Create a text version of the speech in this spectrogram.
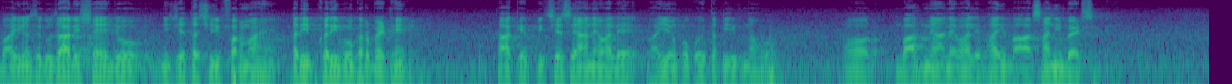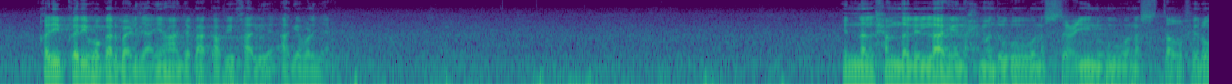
بھائیوں سے گزارش ہے جو نیچے تشریف فرما ہیں قریب قریب ہو کر بیٹھیں تاکہ پیچھے سے آنے والے بھائیوں کو کوئی تکلیف نہ ہو اور بعد میں آنے والے بھائی بآسانی بیٹھ سکیں۔ قریب قریب ہو کر بیٹھ جائیں۔ یہاں جگہ کافی خالی ہے، آگے بڑھ جائیں۔ ان الحمد للہ نحمده ونستعینه ونستغفره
